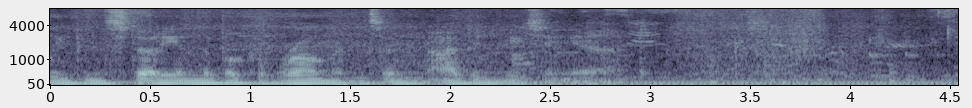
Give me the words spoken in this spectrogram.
we've been studying the book of Romans, and I've been using it.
